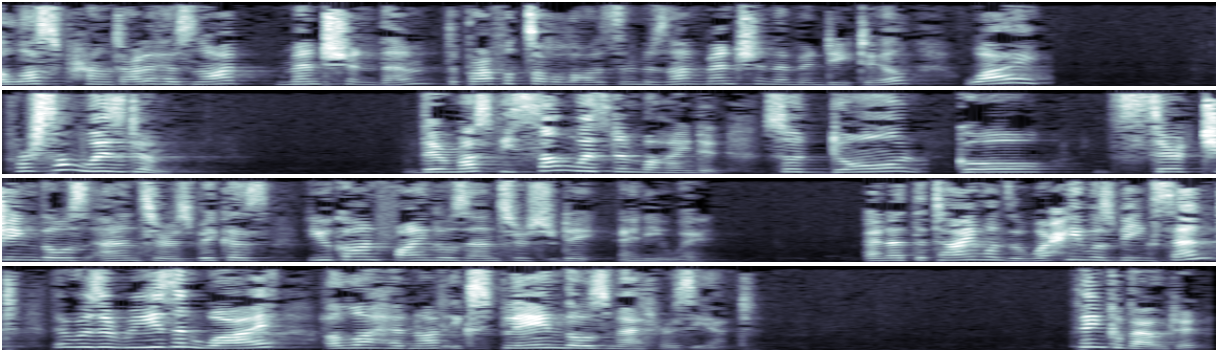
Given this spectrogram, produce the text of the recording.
Allah subhanahu wa ta'ala has not mentioned them, the Prophet ﷺ has not mentioned them in detail. Why? For some wisdom. There must be some wisdom behind it. So don't go searching those answers because you can't find those answers today anyway. And at the time when the wahi was being sent, there was a reason why Allah had not explained those matters yet. Think about it.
